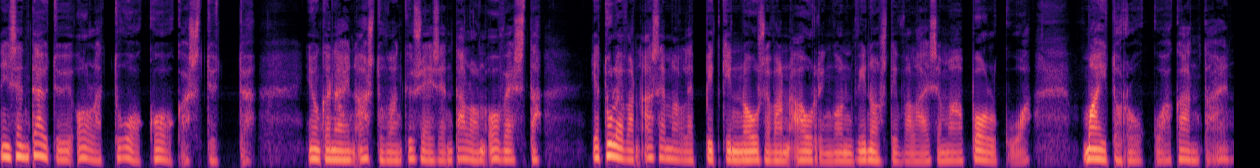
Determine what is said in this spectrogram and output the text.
niin sen täytyi olla tuo kookas tyttö, jonka näin astuvan kyseisen talon ovesta ja tulevan asemalle pitkin nousevan auringon vinosti valaisemaa polkua, maitoruukkua kantaen.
